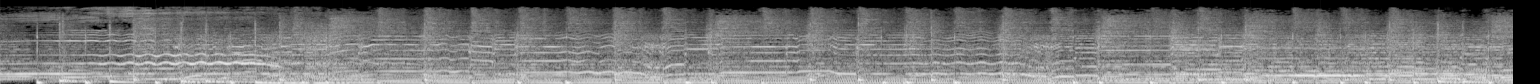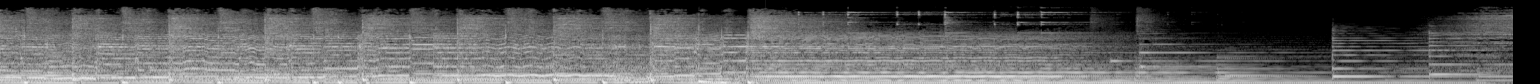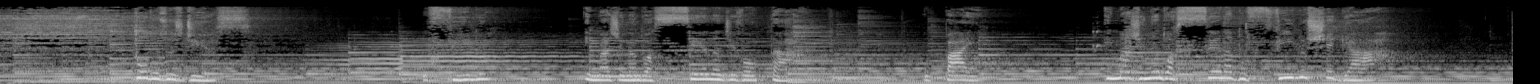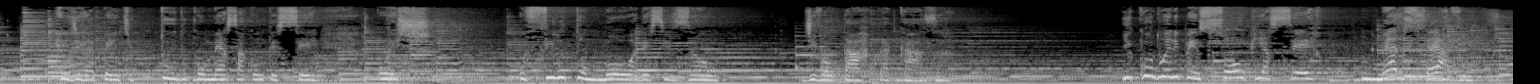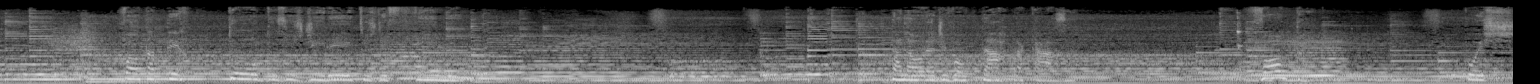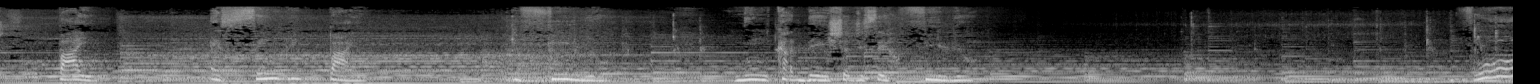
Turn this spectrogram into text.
começa a acontecer, pois o filho tomou a decisão de voltar para casa. E quando ele pensou que ia ser um mero servo, volta a ter todos os direitos de filho. Tá na hora de voltar para casa. Volta, pois pai é sempre pai. E filho nunca deixa de ser filho. jornaleiro,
